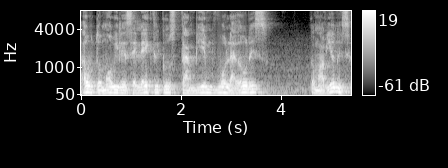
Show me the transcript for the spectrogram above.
automóviles eléctricos, también voladores, como aviones.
